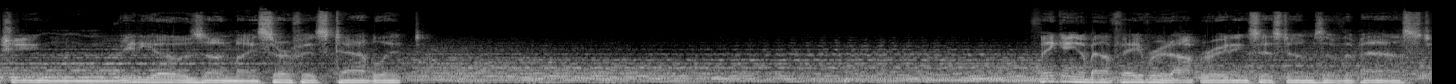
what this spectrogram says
watching videos on my Surface tablet. Thinking about favorite operating systems of the past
